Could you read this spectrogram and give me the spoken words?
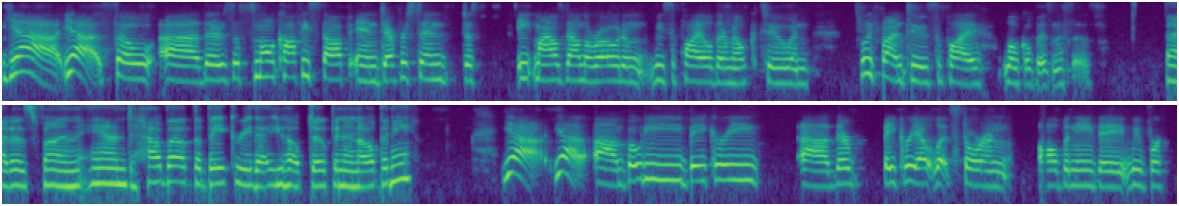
Yeah, yeah. So uh, there's a small coffee stop in Jefferson, just eight miles down the road, and we supply all their milk too. And it's really fun to supply local businesses. That is fun. And how about the bakery that you helped open in Albany? Yeah, yeah. Um, Bodie Bakery, uh, their bakery outlet store in Albany. They we've worked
